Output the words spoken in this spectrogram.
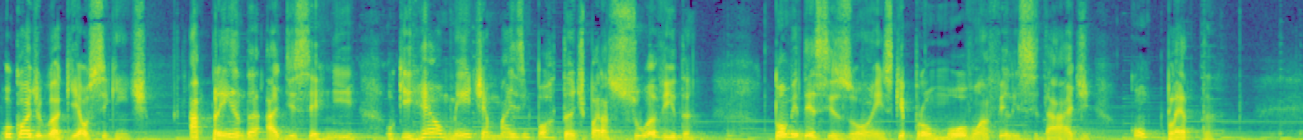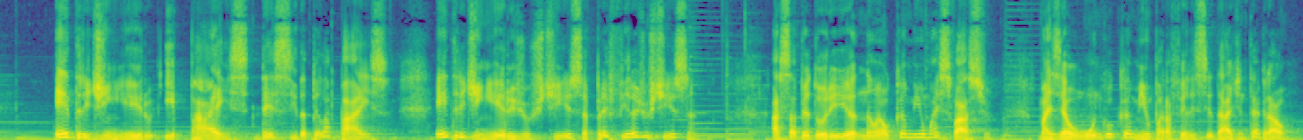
O código aqui é o seguinte: aprenda a discernir o que realmente é mais importante para a sua vida. Tome decisões que promovam a felicidade completa. Entre dinheiro e paz, decida pela paz. Entre dinheiro e justiça, prefira a justiça. A sabedoria não é o caminho mais fácil, mas é o único caminho para a felicidade integral.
